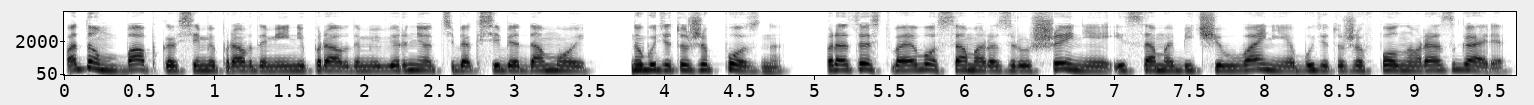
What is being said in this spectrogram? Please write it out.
Потом бабка всеми правдами и неправдами вернет тебя к себе домой, но будет уже поздно. Процесс твоего саморазрушения и самобичевания будет уже в полном разгаре.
